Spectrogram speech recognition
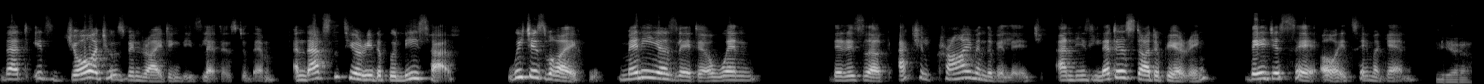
that it's George who's been writing these letters to them. And that's the theory the police have, which is why many years later, when there is a actual crime in the village and these letters start appearing, they just say, oh, it's him again. Yeah.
